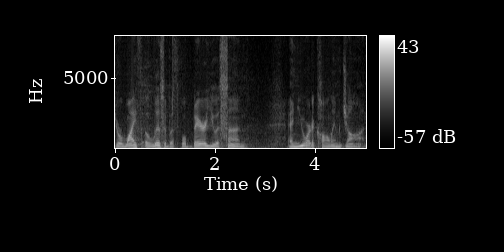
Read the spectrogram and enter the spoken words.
Your wife Elizabeth will bear you a son, and you are to call him John.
